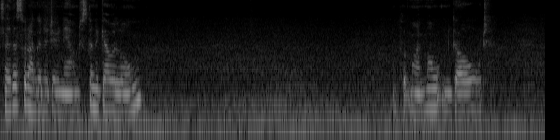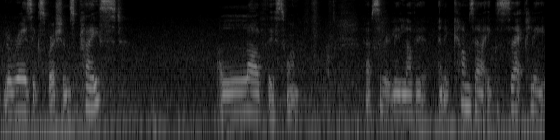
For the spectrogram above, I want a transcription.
So that's what I'm going to do now. I'm just going to go along and put my molten gold LéRez Expressions paste. I love this one. Absolutely love it. And it comes out exactly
